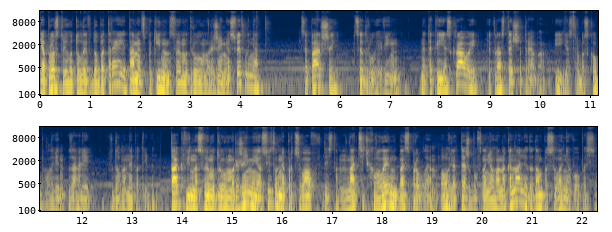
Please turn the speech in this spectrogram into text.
Я просто його тулив до батареї, там він спокійно на своєму другому режимі освітлення. Це перший, це другий. Він не такий яскравий, якраз те, що треба. І є стробоскоп, але він взагалі вдома не потрібен. Так, він на своєму другому режимі освітлення працював десь там 12 хвилин без проблем. Огляд теж був на нього на каналі, додам посилання в описі.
